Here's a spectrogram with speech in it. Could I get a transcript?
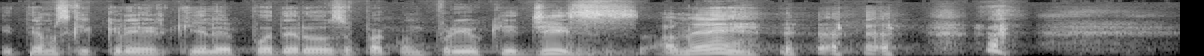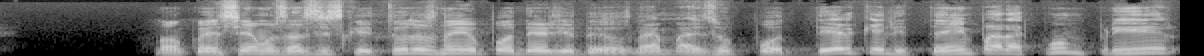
E temos que crer que Ele é poderoso para cumprir o que diz. Amém? Não conhecemos as Escrituras nem o poder de Deus, né? mas o poder que Ele tem para cumprir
